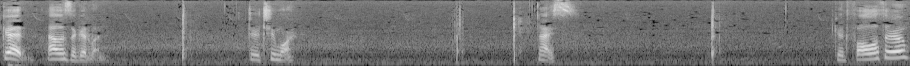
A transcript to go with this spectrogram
Good. That was a good one. Do two more. Nice. Good follow through.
